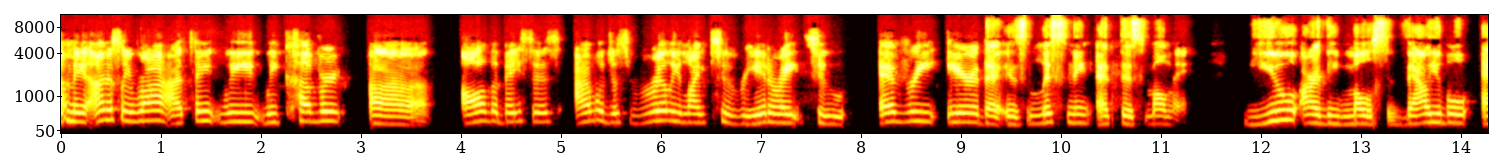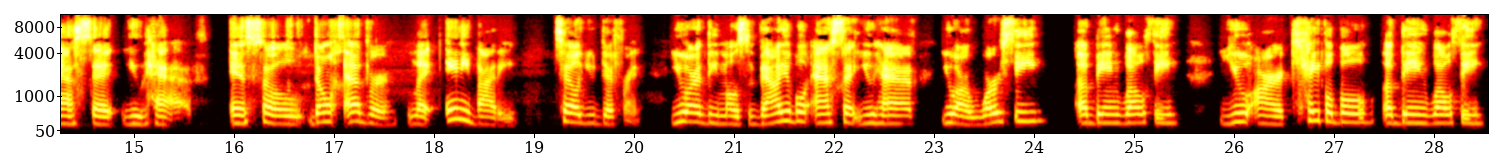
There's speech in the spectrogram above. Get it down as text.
I mean, honestly, Rod, I think we we covered uh, all the bases. I would just really like to reiterate to every ear that is listening at this moment. You are the most valuable asset you have. And so don't ever let anybody tell you different. You are the most valuable asset you have. You are worthy of being wealthy. You are capable of being wealthy.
